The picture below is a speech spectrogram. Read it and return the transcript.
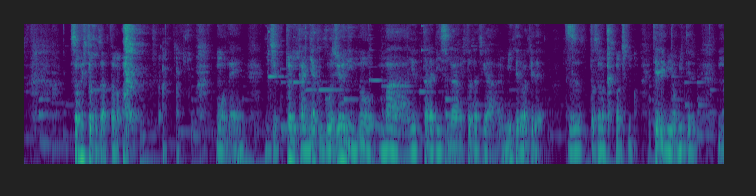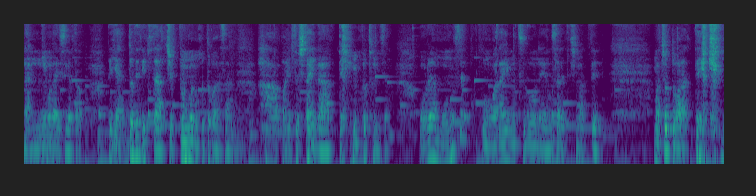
その一言だったの。もうね10分間約50人のまあ言ったらリスナーの人たちが見てるわけだよずっとその彼女のテレビを見てる。何にもない姿を。でやっと出てきた10分後の言葉がさ「はあバイトしたいな」っていうことにさ俺はものすごく笑いのツボをね押されてしまってまあちょっと笑って結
